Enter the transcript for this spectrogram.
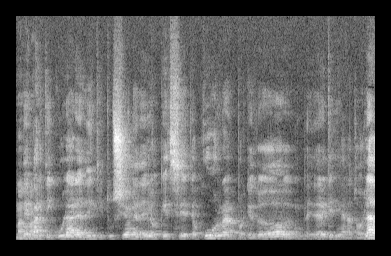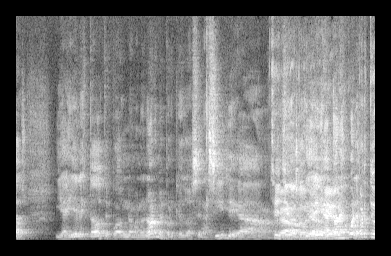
Mamá. de particulares, de instituciones, de lo que se te ocurra, porque yo, la idea es que llegar a todos lados. Y ahí el Estado te puede dar una mano enorme, porque ellos hacen así, llega, Sí, Claro, llega todos a toda la escuela. Aparte,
